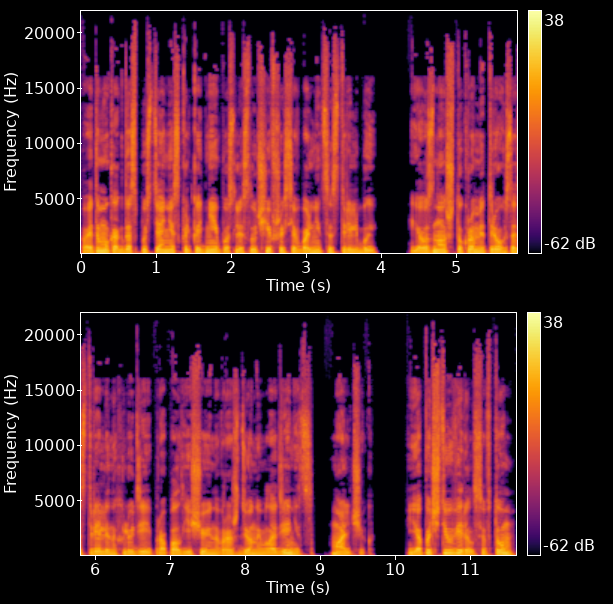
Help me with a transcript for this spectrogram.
Поэтому, когда спустя несколько дней после случившейся в больнице стрельбы я узнал, что кроме трех застреленных людей пропал еще и новорожденный младенец, мальчик, я почти уверился в том,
